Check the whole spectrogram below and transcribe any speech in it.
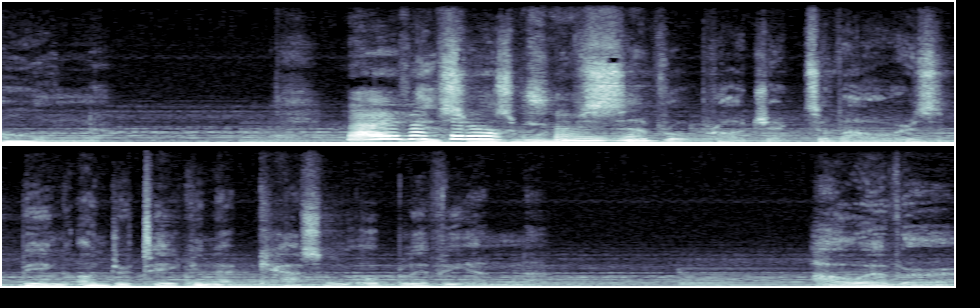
own. This was one of several projects of ours being undertaken at Castle Oblivion. However,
